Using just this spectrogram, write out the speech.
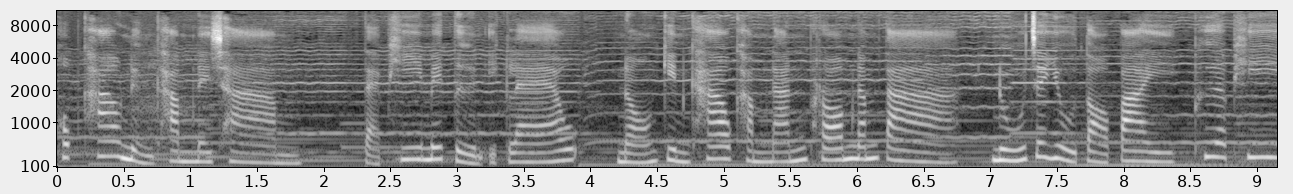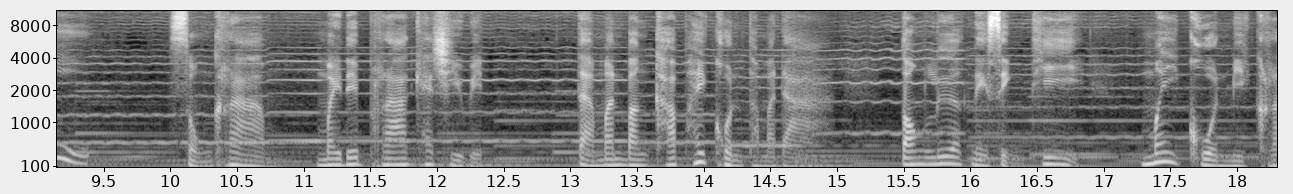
พบข้าวหนึ่งคำในชาม แต่พี่ไม่ตื่นอีกแล้ว น้องกินข้าวคำนั้นพร้อมน้ำตา หนูจะอยู่ต่อไปเพื่อพี่ สงครามไม่ได้พรากแค่ชีวิต แต่มันบังคับให้คนธรรมดา ต้องเลือกในสิ่งที่ไม่ควรมีใคร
